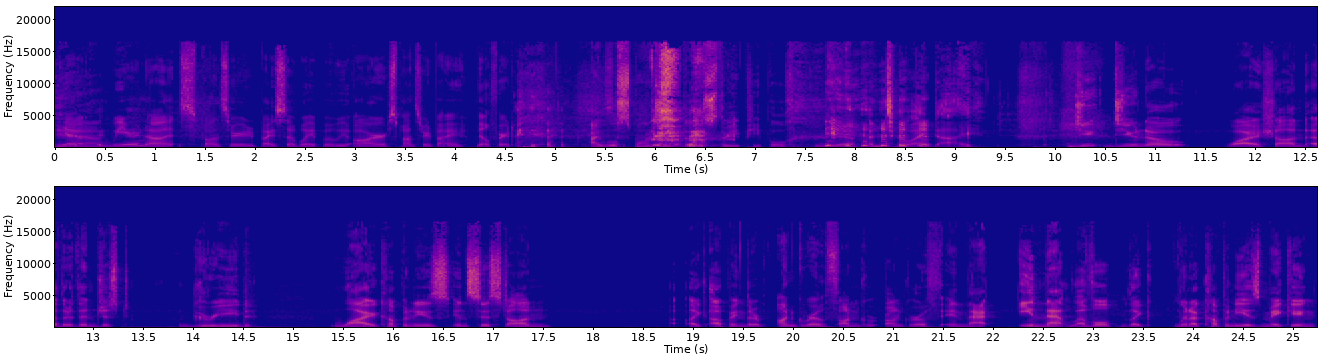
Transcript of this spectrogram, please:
Yeah. we are not sponsored by Subway, but we are sponsored by Milford. I will sponsor those three people Yeah. until I die. do you do you know why Sean, other than just greed, why companies insist on like upping their On growth. on gr- on growth in that in that level? Like when a company is making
